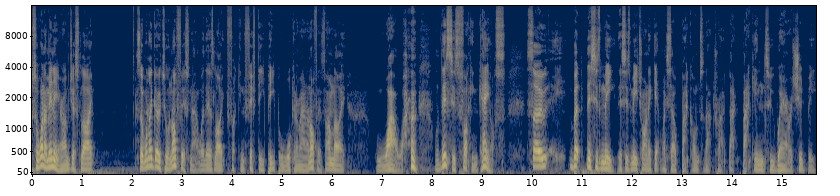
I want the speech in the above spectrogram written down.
So when I'm in here, I'm just like so when I go to an office now where there's like fucking 50 people walking around an office, I'm like, wow, this is fucking chaos. So, but this is me. This is me trying to get myself back onto that track, back back into where I should be,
